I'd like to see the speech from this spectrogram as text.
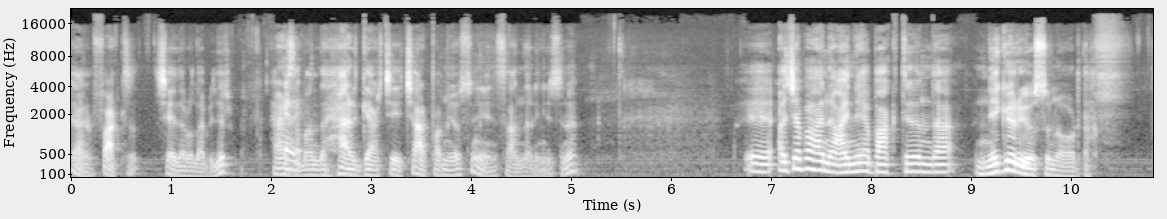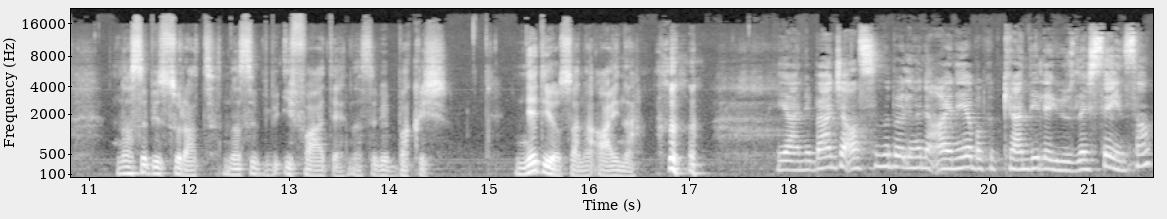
yani farklı şeyler olabilir. Her Evet. zaman da her gerçeği çarpamıyorsun ya insanların yüzüne. Ee, acaba hani aynaya baktığında ne görüyorsun orada? Nasıl bir surat, nasıl bir ifade, nasıl bir bakış? Ne diyor sana ayna? Yani bence aslında böyle hani aynaya bakıp kendiyle yüzleşse insan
